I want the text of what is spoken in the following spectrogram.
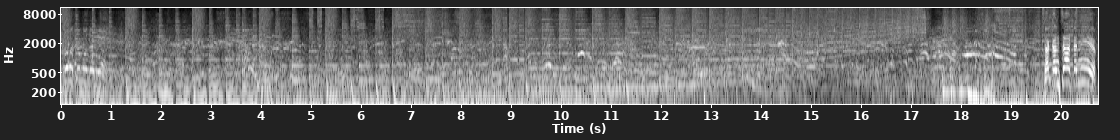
toda a camada, aliás! До конца, Тамир!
